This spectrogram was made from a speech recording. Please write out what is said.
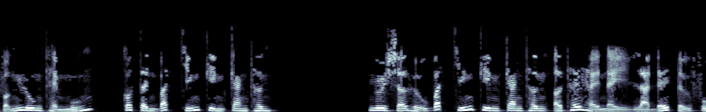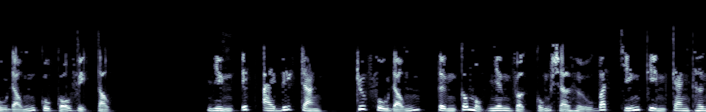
vẫn luôn thèm muốn, có tên bách chiến kim can thân. Người sở hữu bách chiến kim can thân ở thế hệ này là đế tử phù động của cổ Việt tộc. Nhưng ít ai biết rằng, trước phù động, từng có một nhân vật cũng sở hữu bách chiến kim can thân.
